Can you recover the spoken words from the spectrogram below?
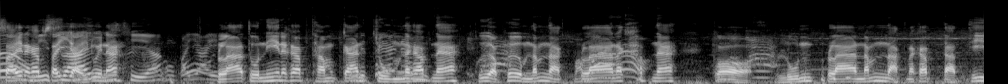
ไซส์นะครับไซส์ใหญ่ด้วยนะ ปลาตัวนี้นะครับทำการจุ่มนะครับนะ เพื่อเพิ่มน้ำหนักปลานะครับนะ ก็ลุ้นปลาน้ำหนักนะครับ ตัดที่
